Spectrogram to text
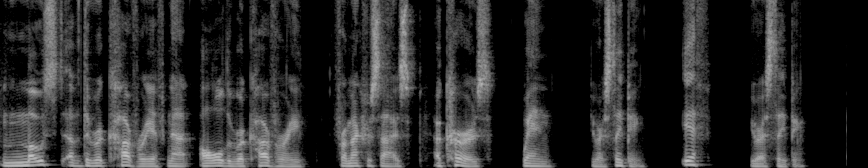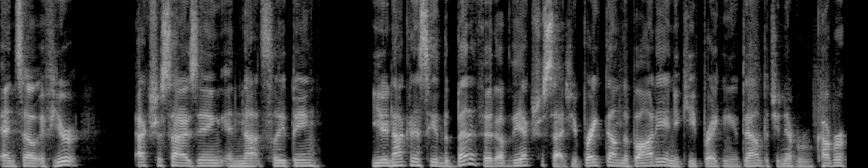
most of the recovery, if not all the recovery from exercise, occurs when you are sleeping, if you are sleeping. And so, if you're exercising and not sleeping, you're not going to see the benefit of the exercise. You break down the body and you keep breaking it down, but you never recover.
